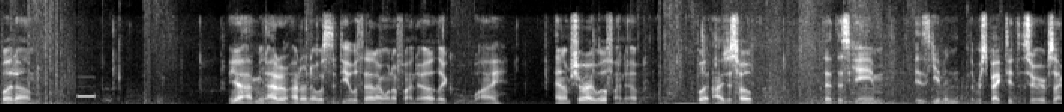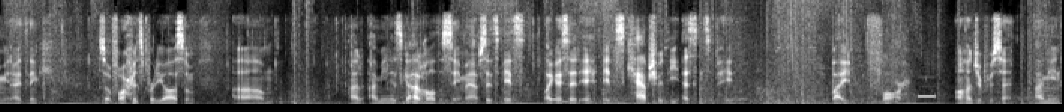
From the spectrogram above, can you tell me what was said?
But um Yeah, I mean I don't I don't know what's the deal with that. I wanna find out like why. And I'm sure I will find out. But I just hope that this game is given the respect it deserves. I mean I think so far it's pretty awesome. Um, I, I mean, it's got all the same maps. It's it's like I said, it, it's captured the essence of Halo by far, a hundred percent. I mean,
